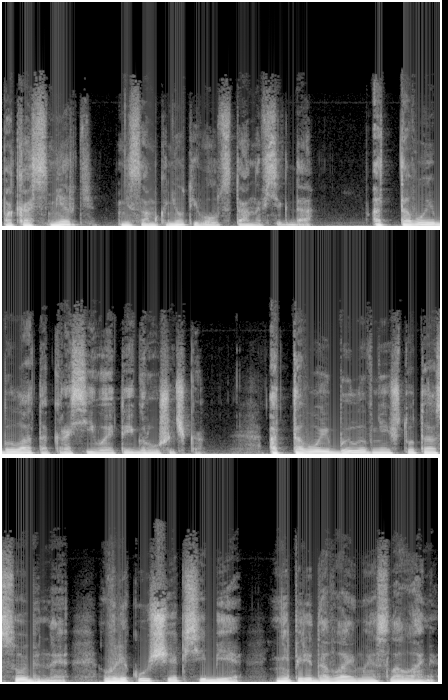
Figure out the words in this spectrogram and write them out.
пока смерть не сомкнет его уста навсегда. Оттого и была так красива эта игрушечка. Оттого и было в ней что-то особенное, влекущее к себе, непередаваемое словами.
